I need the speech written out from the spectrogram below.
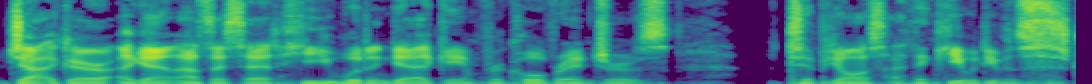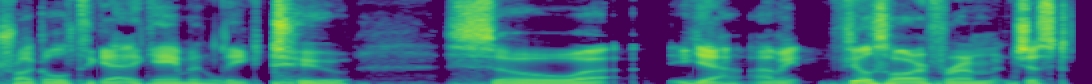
Jack Gurr, again, as I said, he wouldn't get a game for Cove Rangers. To be honest, I think he would even struggle to get a game in League Two. So uh, yeah, I mean, feel sorry for him. Just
